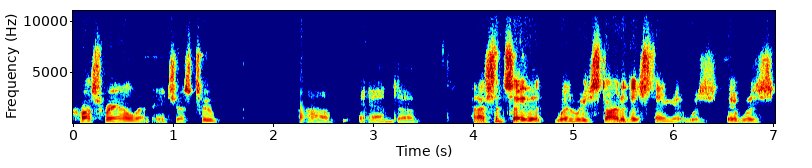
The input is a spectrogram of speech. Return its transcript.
Crossrail and HS2. Uh, and uh, and I should say that when we started this thing, it was it was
